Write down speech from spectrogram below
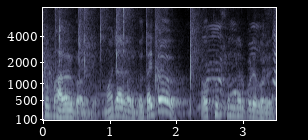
খুব ভালো গল্প মজার গল্প তাই তো? ও খুব সুন্দর করে বলেছে।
